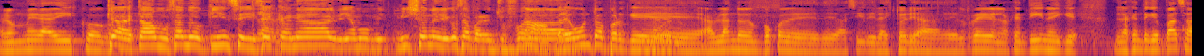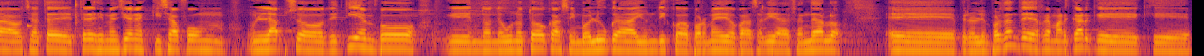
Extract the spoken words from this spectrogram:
Era un mega disco. con- claro, estábamos usando 15 y 6 Claro. canales, digamos, mi- millones de cosas para enchufar. No, pregunto porque hablando de un poco de, de así de la historia del en la Argentina y que de la gente que pasa, o sea, tres, tres dimensiones, quizá fue un, lapso de tiempo eh, en donde uno toca, se involucra, hay un disco de por medio para salir a defenderlo. Eh, pero lo importante es remarcar que, que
